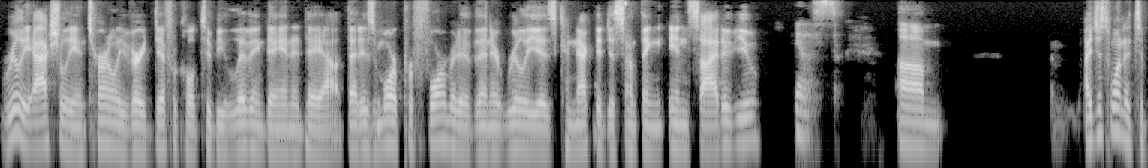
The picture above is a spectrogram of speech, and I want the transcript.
really actually internally very difficult to be living day in and day out that is more performative than it really is connected to something inside of you. Yes um, I just wanted to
